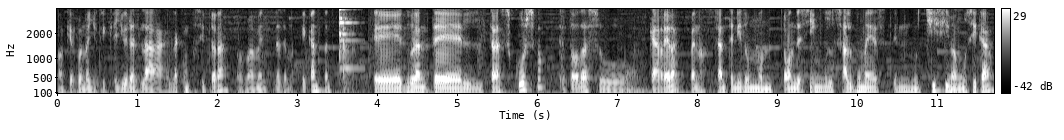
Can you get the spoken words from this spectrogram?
Aunque, bueno, Yuki Kayura es la, la compositora, normalmente las demás que cantan. Eh, durante el transcurso de toda su carrera, bueno, se han tenido un montón de singles, álbumes, tienen muchísima música,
